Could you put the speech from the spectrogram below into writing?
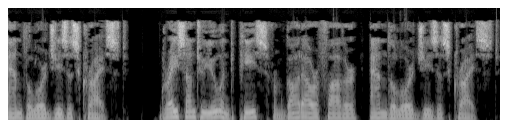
and the Lord Jesus Christ. Grace unto you and peace from God our Father and the Lord Jesus Christ.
